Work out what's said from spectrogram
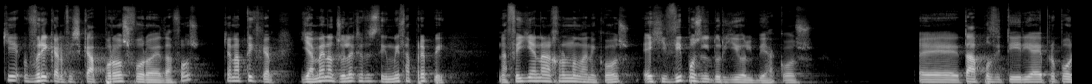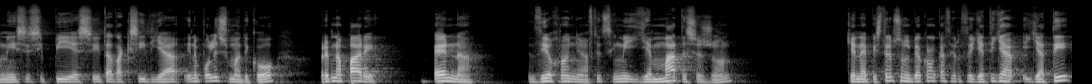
και βρήκαν φυσικά πρόσφορο έδαφος και αναπτύχθηκαν. Για μένα ο Τζολέξ αυτή τη στιγμή θα πρέπει να φύγει ένα χρόνο δανεικός, έχει δει πώς λειτουργεί ο Ολυμπιακός. Ε, τα αποδητήρια, οι προπονήσεις, η πίεση, τα ταξίδια. Είναι πολύ σημαντικό. Πρέπει να πάρει ένα, δύο χρόνια αυτή τη στιγμή γεμάτε σεζόν και να επιστρέψει στον Ολυμπιακό να καθιερωθεί. Γιατί, για, γιατί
